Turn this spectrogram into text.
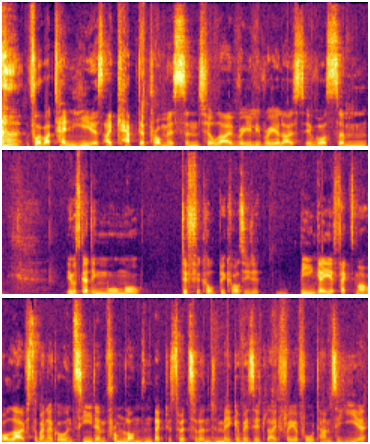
For about 10 years, I kept that promise until I really realized it was, um, it was getting more and more difficult because it, being gay affects my whole life. So when I go and see them from London back to Switzerland and make a visit like three or four times a year,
